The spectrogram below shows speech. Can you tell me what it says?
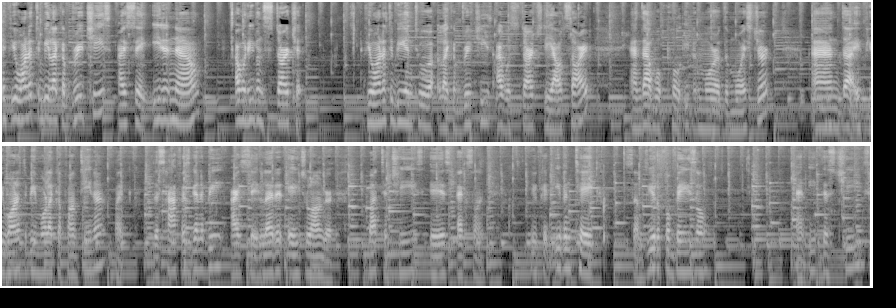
if you want it to be like a brie cheese, I say eat it now. I would even starch it. If you want it to be into a, like a brie cheese, I would starch the outside and that will pull even more of the moisture. And uh, if you want it to be more like a fontina, like this half is gonna be, I say let it age longer. But the cheese is excellent. You could even take some beautiful basil and eat this cheese.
